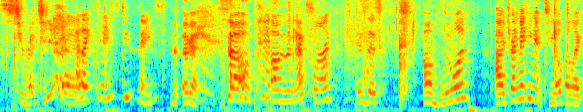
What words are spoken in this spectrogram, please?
stretchy. I like taste toothpaste. okay. So um the next one is this um blue one. I tried making it teal, but like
